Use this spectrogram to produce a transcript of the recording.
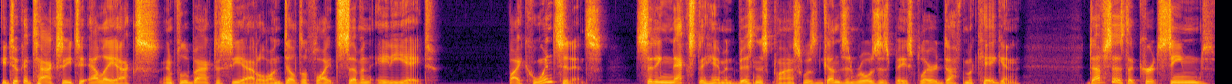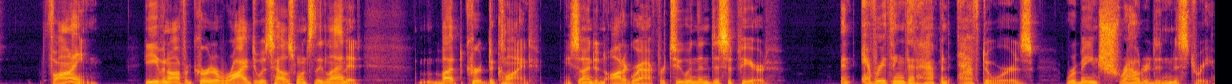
He took a taxi to LAX and flew back to Seattle on Delta Flight 788. By coincidence, sitting next to him in business class was Guns N' Roses bass player Duff McKagan. Duff says that Kurt seemed fine. He even offered Kurt a ride to his house once they landed, but Kurt declined. He signed an autograph or two and then disappeared. And everything that happened afterwards remained shrouded in mystery.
